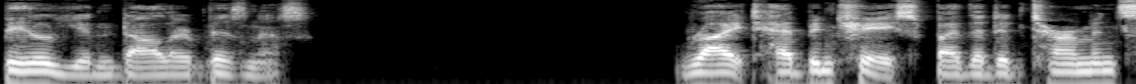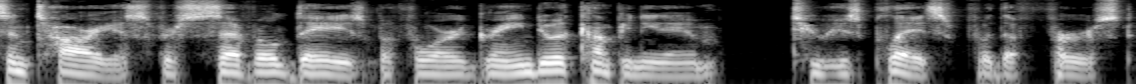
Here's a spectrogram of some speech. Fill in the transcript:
billion dollar business. Wright had been chased by the determined Centaurius for several days before agreeing to accompany him to his place for the first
